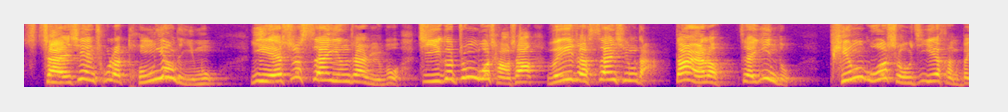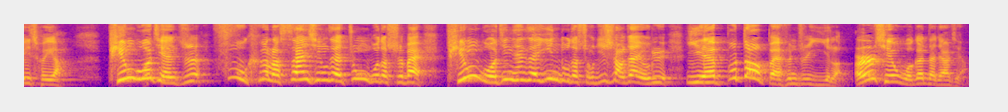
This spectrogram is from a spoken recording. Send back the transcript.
展现出了同样的一幕，也是三英战吕布，几个中国厂商围着三星打。当然了，在印度，苹果手机也很悲催啊，苹果简直复刻了三星在中国的失败。苹果今天在印度的手机市场占有率也不到百分之一了。而且我跟大家讲，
